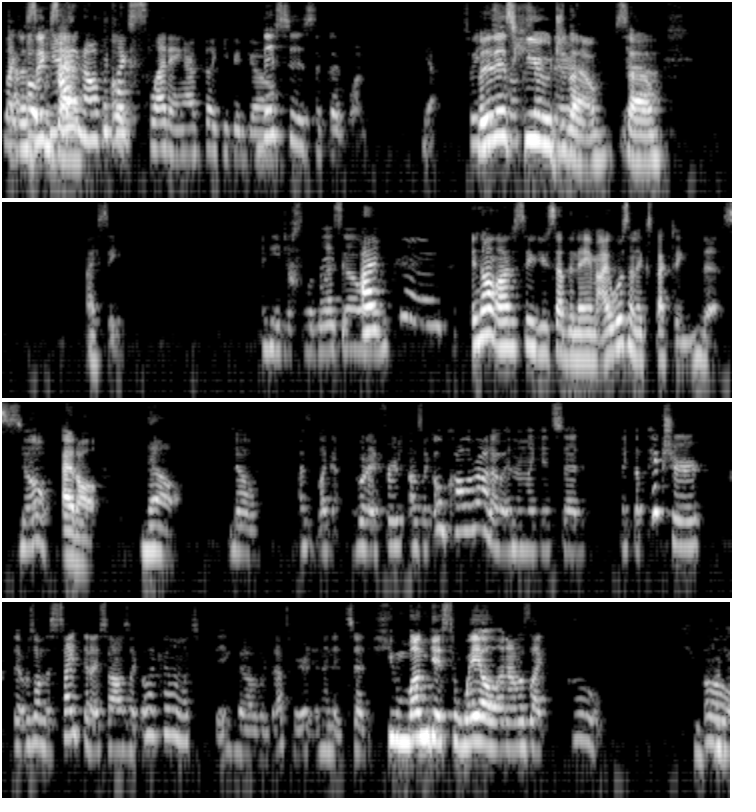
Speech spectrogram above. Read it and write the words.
Like, Gotta oh, zigzag. here- I don't know if it's Oh. like sledding. I feel like you could go. This is a good one. Yeah. So But it just is hooks up huge though. So Yeah. I see. and he just would let Listen, go. I've-. In all honesty, you said the name. I wasn't expecting this No, at all. no. no. I was like when I first, I was like, oh, Colorado, and then like it said, like the picture that was on the site that I saw, I was like, oh, that kind of looks big, but I was like, that's weird. And then it said humongous whale, and I was like, oh, Oh,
